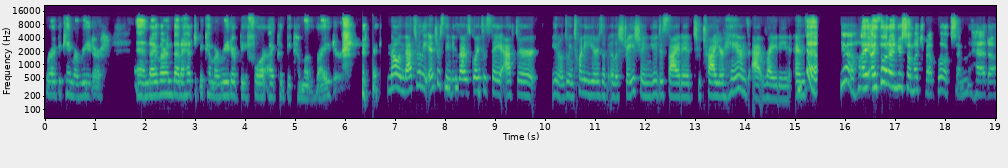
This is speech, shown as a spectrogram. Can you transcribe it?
where I became a reader. And I learned that I had to become a reader before I could become a writer. no, and that's really interesting because I was going to say, after you know doing 20 years of illustration you decided to try your hand at writing and yeah. Yeah, I, I thought I knew so much about books and had uh,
